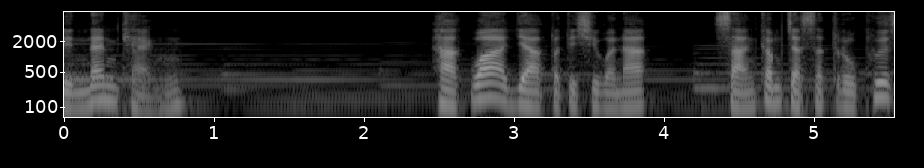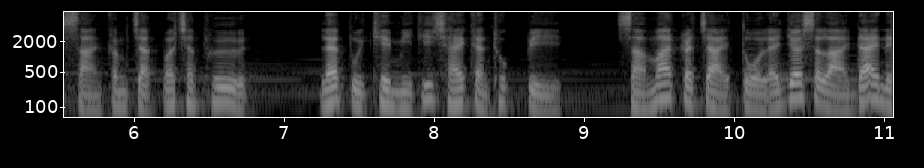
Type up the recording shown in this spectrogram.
ดินแน่นแข็ง หากว่ายาปฏิชีวนะ สารกำจัดศัตรูพืชสารกำจัดวัชพืช และปุ๋ยเคมีที่ใช้กันทุกปี สามารถกระจายตัวและย่อยสลายได้ใน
